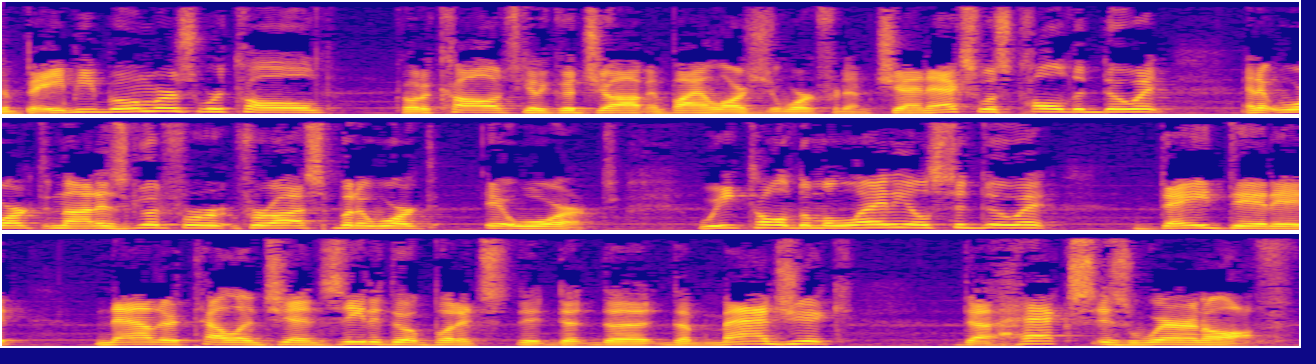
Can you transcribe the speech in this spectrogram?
The baby boomers were told go to college, get a good job, and by and large it worked for them. Gen X was told to do it, and it worked. Not as good for for us, but it worked. It worked. We told the millennials to do it. They did it. Now they're telling Gen Z to do it, but it's the the the, the magic the hex is wearing off.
